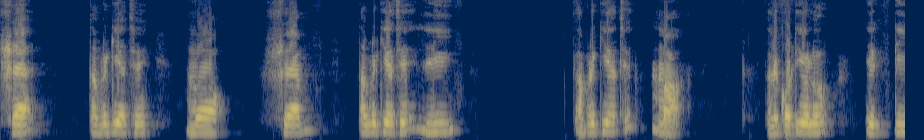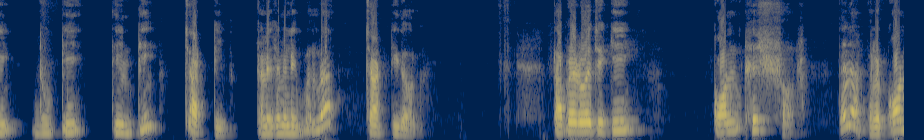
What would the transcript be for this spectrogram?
শ্যা, তারপরে কি আছে? ম, শ্যাম। তারপরে কি আছে? লি। তারপরে কি আছে? মা। তাহলে কটি হলো? একটি, দুটি, তিনটি, চারটি। তাহলে এখানে লিখব আমরা চারটি দল। তারপরে রয়েছে কি? কণ্ঠেশ্বর, তাই না? তাহলে কন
